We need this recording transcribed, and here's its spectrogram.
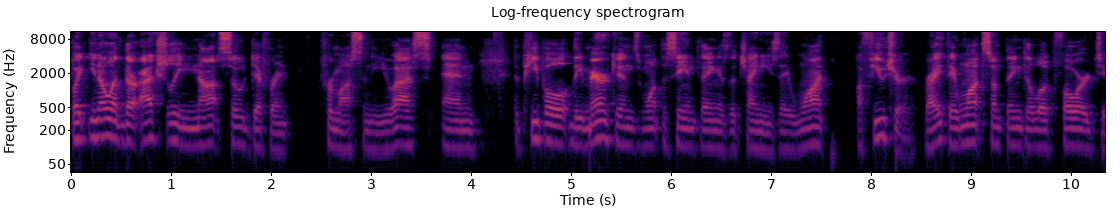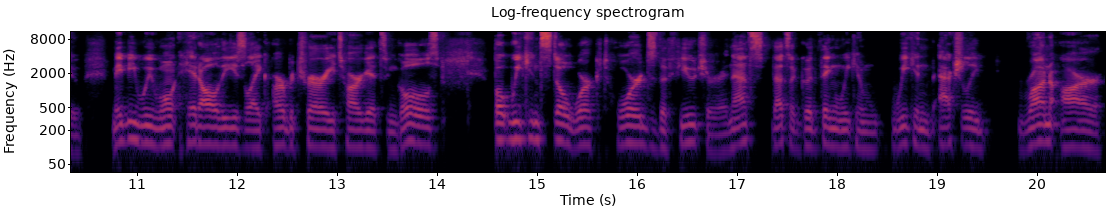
But you know what? They're actually not so different from us in the US. And the people, the Americans want the same thing as the Chinese. They want a future, right? They want something to look forward to. Maybe we won't hit all these like arbitrary targets and goals, but we can still work towards the future. And that's that's a good thing. We can we can actually run our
